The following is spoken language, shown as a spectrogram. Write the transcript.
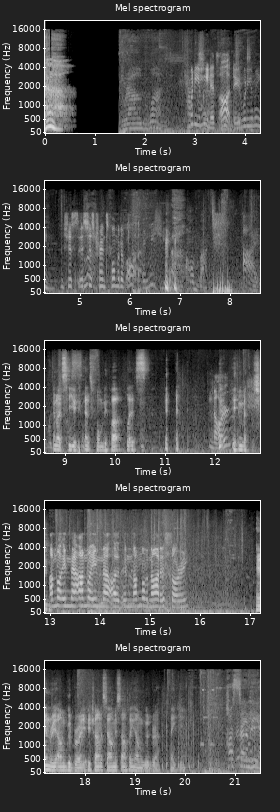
la. What do you mean? It's art, dude. What do you mean? It's just it's just transformative art. Can I see your transformative art, please? No. Imagine. I'm not in that. I'm not in that. Uh, I'm not an artist. Sorry. Henry, I'm good, bro. If you're trying to sell me something, I'm good, bro. Thank you. Hostile here.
